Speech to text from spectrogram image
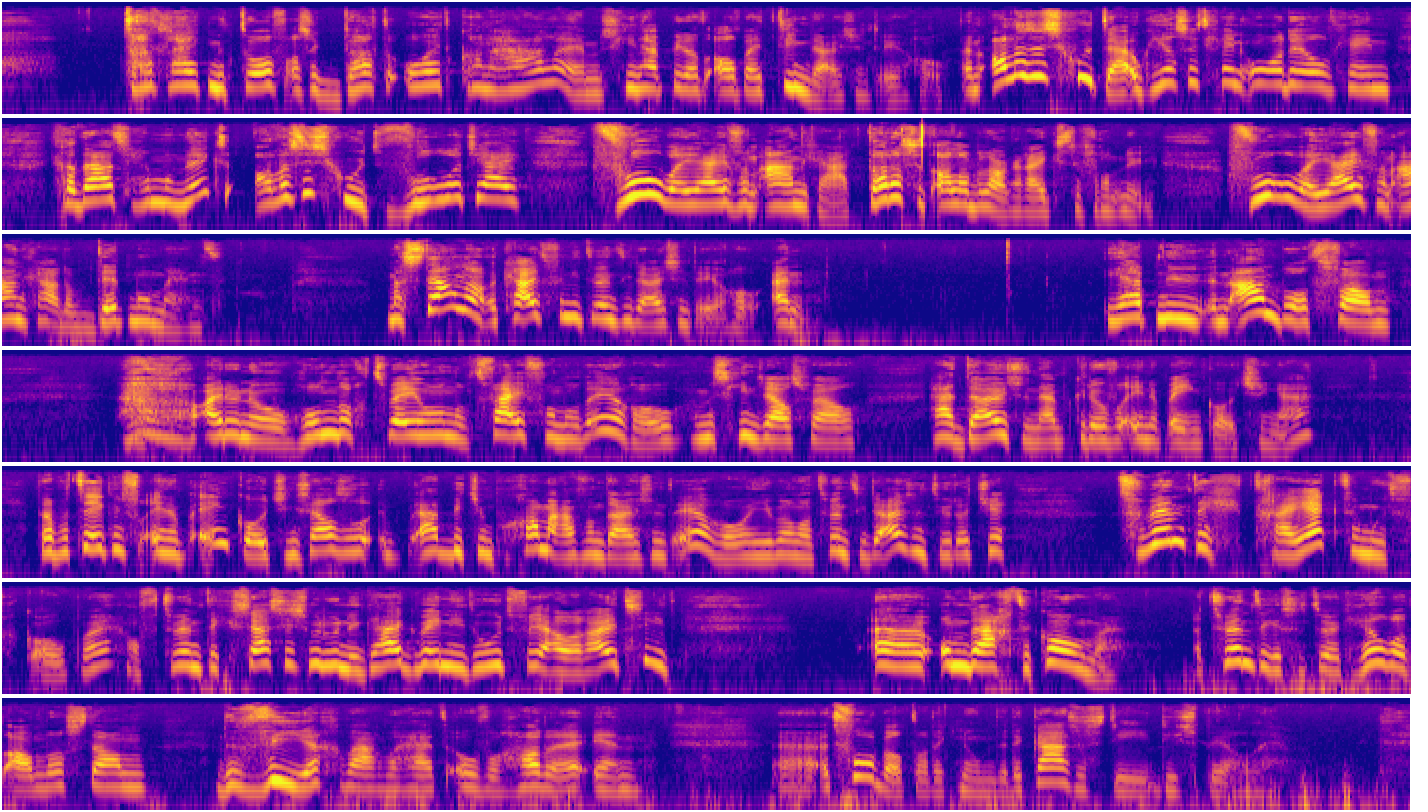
dat lijkt me tof als ik dat ooit kan halen. En misschien heb je dat al bij 10.000 euro. En alles is goed, hè? Ook hier zit geen oordeel, geen gradatie, helemaal niks. Alles is goed. Voel wat jij, voel waar jij van aangaat. Dat is het allerbelangrijkste van nu. Voel waar jij van aangaat op dit moment. Maar stel nou, ik ga uit van die 20.000 euro. En je hebt nu een aanbod van I don't know, 100, 200, 500 euro. Misschien zelfs wel hè, 1000. Dan heb ik het over één op één coaching. Hè? Dat betekent voor één op één coaching, zelfs bied je een programma aan van 1000 euro en je wil naar 20.000 uur, dat je 20 trajecten moet verkopen of 20 sessies moet doen. Ik, ik weet niet hoe het voor jou eruit ziet uh, om daar te komen. 20 is natuurlijk heel wat anders dan de vier waar we het over hadden in uh, het voorbeeld dat ik noemde, de casus die, die speelde.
